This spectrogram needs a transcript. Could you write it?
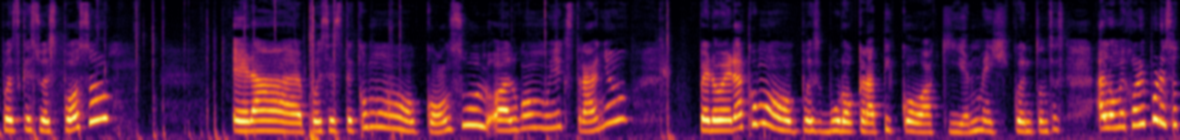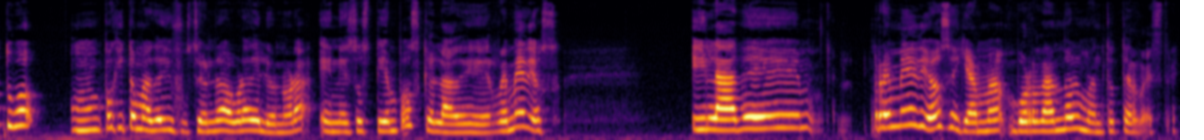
pues que su esposo era pues este como cónsul o algo muy extraño, pero era como pues burocrático aquí en México, entonces a lo mejor y por eso tuvo un poquito más de difusión la obra de Leonora en esos tiempos que la de Remedios. Y la de Remedio se llama Bordando el manto terrestre.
